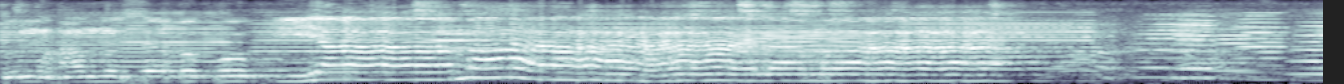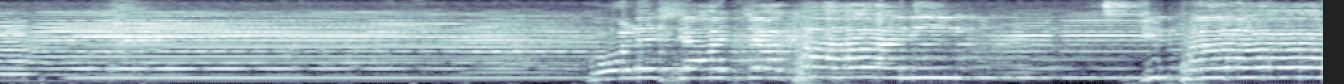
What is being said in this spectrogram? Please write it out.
तुम हम सबको किया माला माल कोळशाच्या खानी जिथं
